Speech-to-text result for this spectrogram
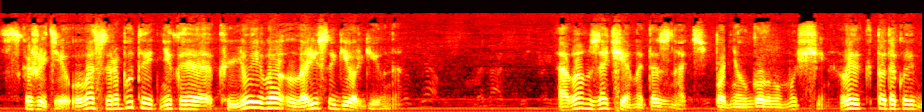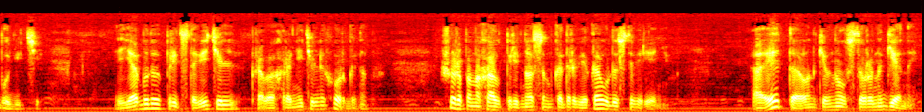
«Скажите, у вас работает некая Клюева Лариса Георгиевна?» «А вам зачем это знать?» — поднял голову мужчина. «Вы кто такой будете?» «Я буду представитель правоохранительных органов». Шура помахал перед носом кадровика удостоверением. «А это...» — он кивнул в сторону Гены —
